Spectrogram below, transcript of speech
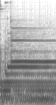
you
